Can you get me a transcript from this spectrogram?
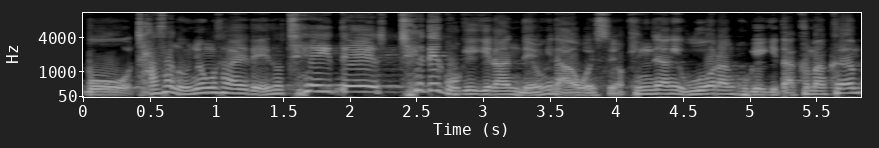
뭐 자산 운용사에 대해서 최대 최대 고객이라는 내용이 나오고 있어요. 굉장히 우월한 고객이다. 그만큼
